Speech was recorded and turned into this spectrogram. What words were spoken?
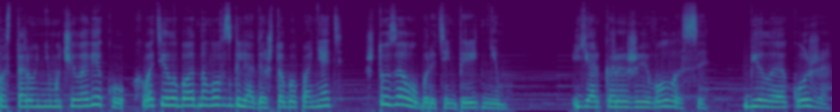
Постороннему человеку хватило бы одного взгляда, чтобы понять, что за оборотень перед ним. Ярко-рыжие волосы, белая кожа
